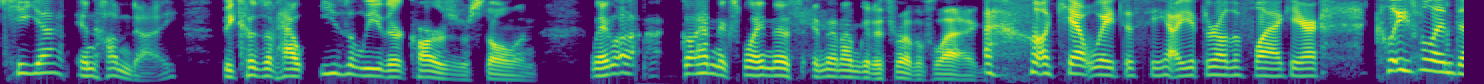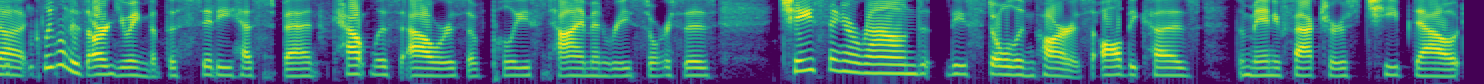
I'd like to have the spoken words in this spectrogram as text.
Kia and Hyundai because of how easily their cars are stolen? Leila, go ahead and explain this, and then I'm going to throw the flag. I can't wait to see how you throw the flag here. Cleveland, uh, Cleveland is arguing that the city has spent countless hours of police time and resources chasing around these stolen cars, all because the manufacturers cheaped out.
